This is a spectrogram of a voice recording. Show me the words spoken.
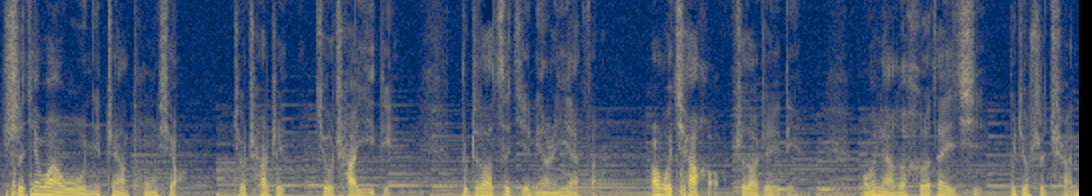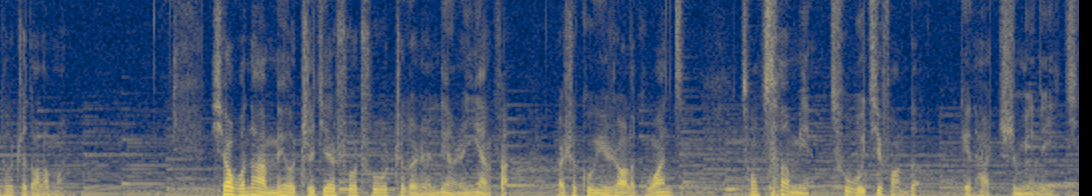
世间万物你这样通晓，就差这就差一点，不知道自己令人厌烦，而我恰好知道这一点。我们两个合在一起，不就是全都知道了吗？”萧伯纳没有直接说出这个人令人厌烦，而是故意绕了个弯子，从侧面猝不及防地给他致命的一击。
